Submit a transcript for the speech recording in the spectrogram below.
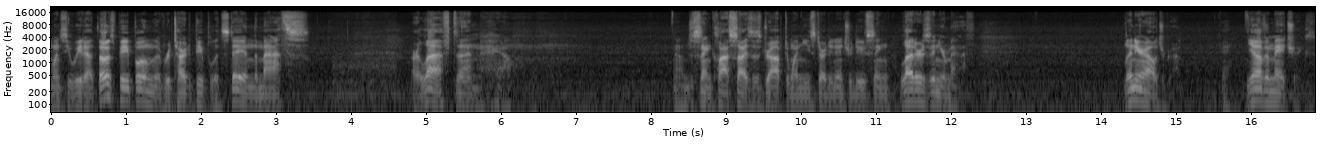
Once you weed out those people and the retarded people that stay in the maths are left, then, you know. No, I'm just saying class sizes dropped when you started introducing letters in your math. Linear algebra. Okay. You have a matrix.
